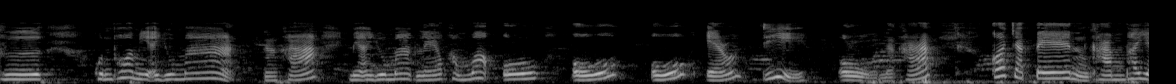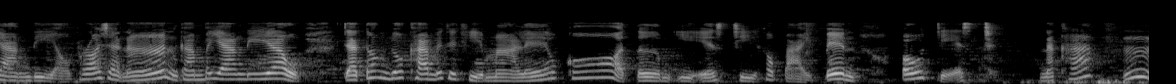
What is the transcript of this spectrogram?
คือ คุณพ่อมีอายุมากนะคะ มีอายุมากแล้วคำว่า o o o l d o นะคะ ก็จะเป็นคำพยางค์เดียว เพราะฉะนั้นคำพยางค์เดียว จะต้องยกคำ adjective มาแล้วก็เติม est เข้าไปเป็น oldest นะคะ อืม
